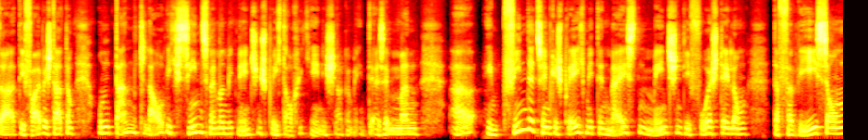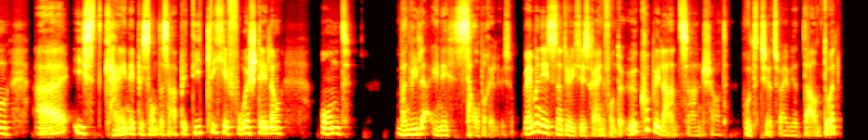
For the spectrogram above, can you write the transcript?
da die Feuerbestattung. Und dann, glaube ich, sind es, wenn man mit Menschen spricht, auch hygienische Argumente. Also man äh, empfindet so im Gespräch mit den meisten Menschen die Vorstellung der Verwesung äh, ist keine besonders appetitliche Vorstellung und man will eine saubere Lösung. Wenn man jetzt natürlich das rein von der Ökobilanz anschaut, gut, CO2 wird da und dort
